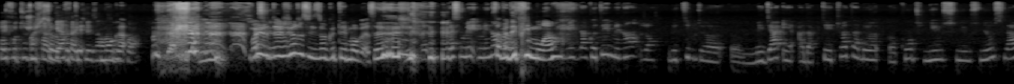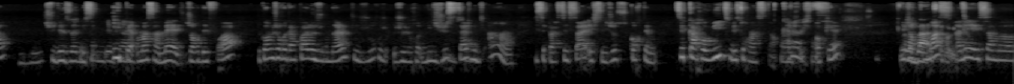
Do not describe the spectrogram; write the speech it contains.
Après, il faut toujours faire gaffe avec les infos, manga. quoi. Moi, je te jure, je suis au côté manga. Ça, Parce que, mais, mais non, ça me déprime moins. Mais d'un côté, maintenant, genre, le type de euh, média est adapté. Tu vois, t'as le euh, compte News, News, News, là. Mhm. Je suis désolée, mais c'est hyper... Moi, ça m'aide. Genre, des fois, comme je regarde pas le journal, toujours, je, je lis juste ça, je me dis, ah, il s'est passé ça, et c'est juste court et- C'est Caro 8, mais sur Insta. Ouais, c'est ça. Ok? Et genre, base, moi, Caro 8. allez, ça me...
